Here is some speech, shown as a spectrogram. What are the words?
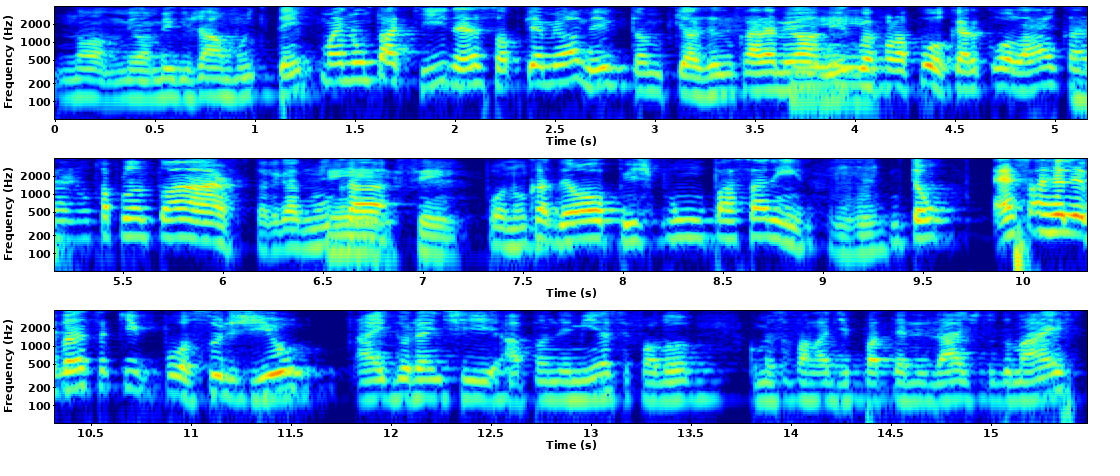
meu amigo já há muito tempo, mas não tá aqui, né? Só porque é meu amigo. Então, porque às vezes o cara é meu Sim. amigo, vai falar, pô, quero colar, o cara nunca plantou uma árvore, tá ligado? sim, Nunca, sim. pô, nunca deu alpiste pra um passarinho. Uhum. Então, essa relevância que, pô, surgiu aí durante a pandemia, você falou, começou a falar de paternidade e tudo mais.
